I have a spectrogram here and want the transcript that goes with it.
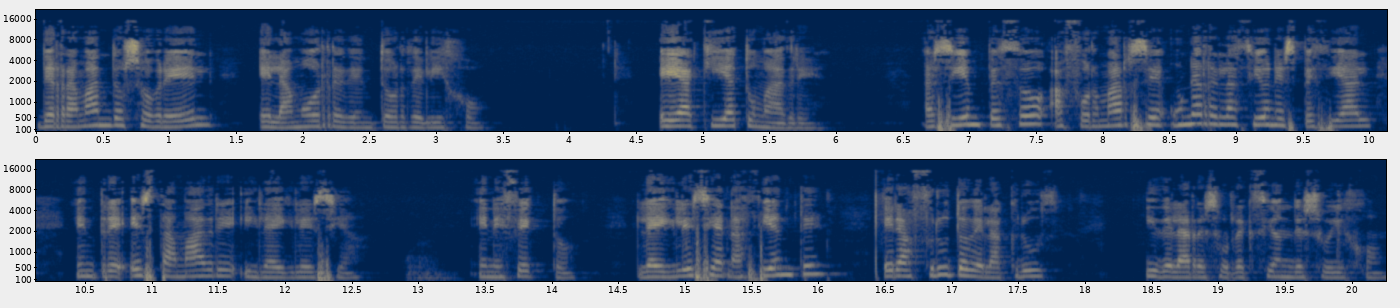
derramando sobre él el amor redentor del Hijo. He aquí a tu madre. Así empezó a formarse una relación especial entre esta madre y la Iglesia. En efecto, la Iglesia naciente era fruto de la cruz y de la resurrección de su Hijo.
